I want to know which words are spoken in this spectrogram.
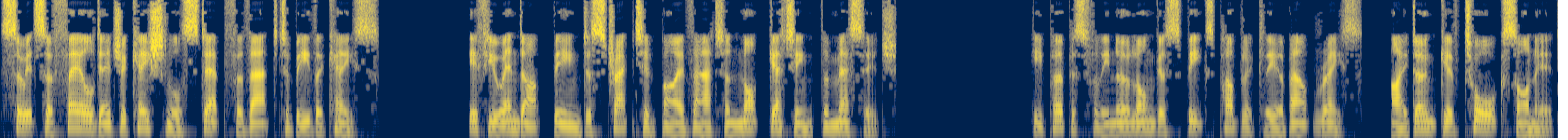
So it's a failed educational step for that to be the case. If you end up being distracted by that and not getting the message, he purposefully no longer speaks publicly about race. I don't give talks on it.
